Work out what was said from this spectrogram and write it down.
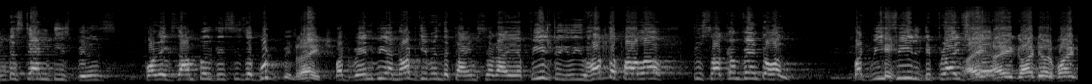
understand these bills. For example, this is a good bill. Right. But when we are not given the time, sir, I appeal to you. You have the power to circumvent all. But we feel deprived, sir. I, I got your point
